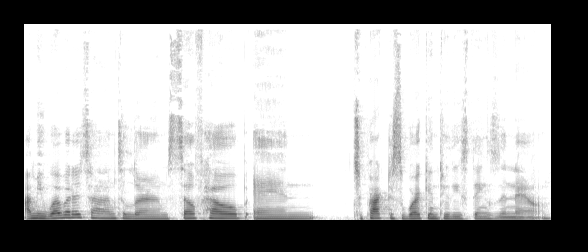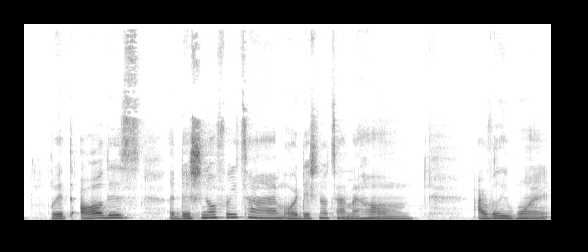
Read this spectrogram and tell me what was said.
I mean, what better time to learn self help and to practice working through these things than now? With all this additional free time or additional time at home, I really want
